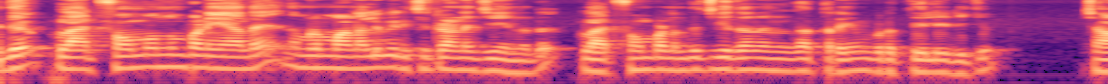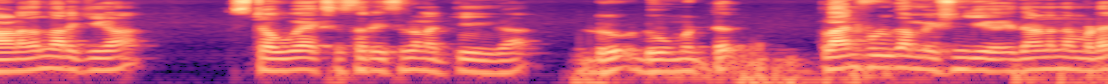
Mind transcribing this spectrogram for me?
ഇത് പ്ലാറ്റ്ഫോം ഒന്നും പണിയാതെ നമ്മൾ മണൽ വിരിച്ചിട്ടാണ് ചെയ്യുന്നത്. പ്ലാറ്റ്ഫോം പണിത് ചെയ്താൽ നിങ്ങൾക്ക് അത്രയും വൃത്തിയിലിരിക്കും. ചാണകം നിറയ്ക്കുക സ്റ്റൗ ആക്സസറീസ് കണക്ട് ചെയ്യുക ഡൂമിട്ട് പ്ലാൻ ഫുൾ കമ്മീഷൻ ചെയ്യുക. ഇതാണ് നമ്മുടെ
